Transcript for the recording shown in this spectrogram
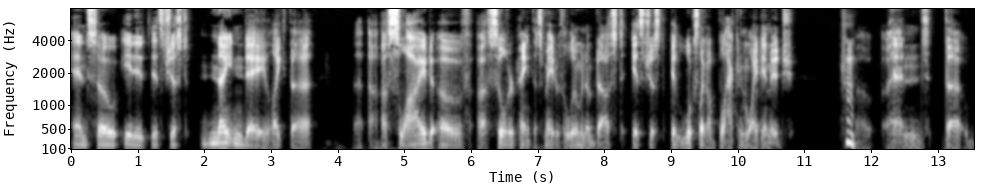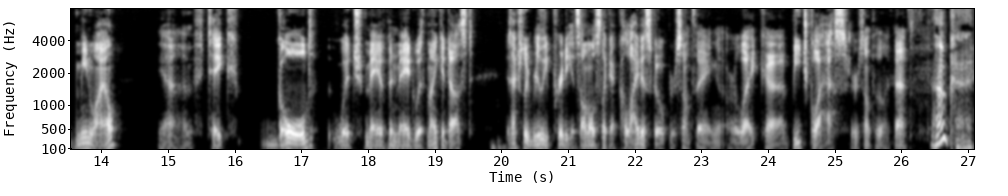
And so it is it's just night and day like the a, slide of a silver paint that's made with aluminum dust. It's just it looks like a black and white image. Hmm. Uh, and the meanwhile, yeah, take gold, which may have been made with mica dust, is actually really pretty. It's almost like a kaleidoscope or something, or like uh, beach glass or something like that. Okay.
